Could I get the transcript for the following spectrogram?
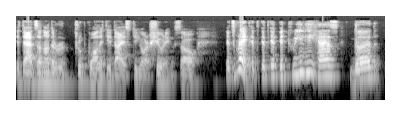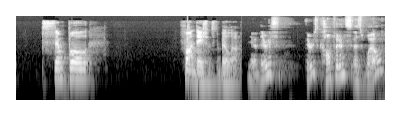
it adds another troop quality dice to your shooting. So it's great. It it, it, it really has good, simple foundations to build on. Yeah, there is there is confidence as well,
